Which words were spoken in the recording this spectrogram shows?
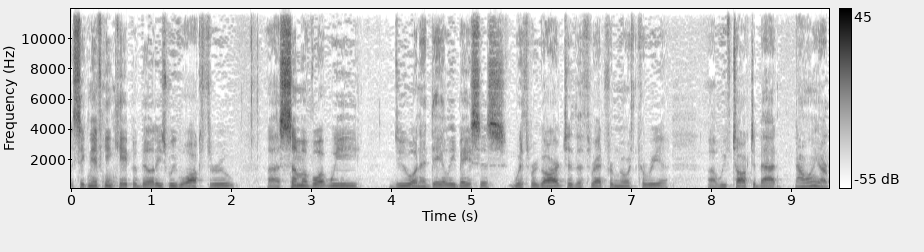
significant capabilities. We've walked through uh, some of what we do on a daily basis with regard to the threat from North Korea. Uh, We've talked about not only our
